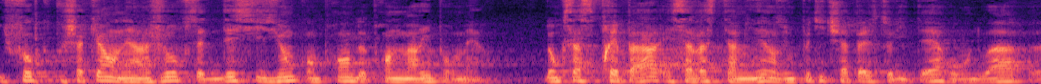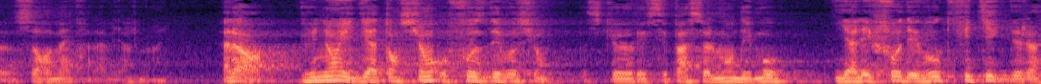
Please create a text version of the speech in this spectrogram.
il faut que chacun en ait un jour cette décision qu'on prend de prendre Marie pour mère. Donc ça se prépare et ça va se terminer dans une petite chapelle solitaire où on doit euh, se remettre à la Vierge Marie. Alors, Grignon, il dit attention aux fausses dévotions, parce que c'est pas seulement des mots. Il y a les faux dévots critiques déjà.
